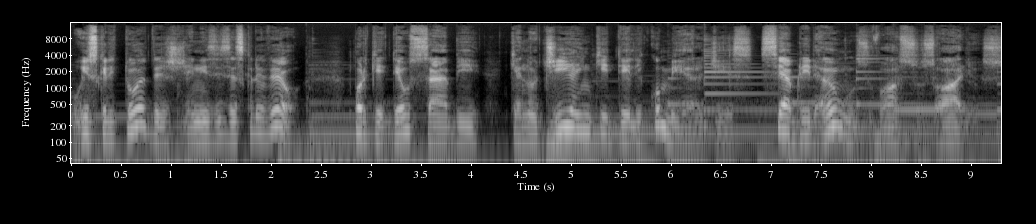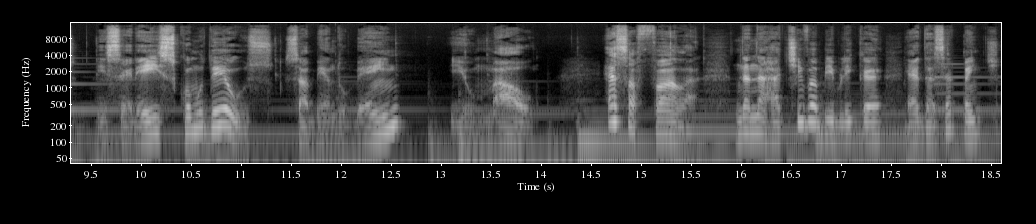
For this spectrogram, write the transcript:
O escritor de Gênesis escreveu: Porque Deus sabe que no dia em que dele comerdes, se abrirão os vossos olhos, e sereis como Deus, sabendo o bem e o mal. Essa fala, na narrativa bíblica, é da serpente.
